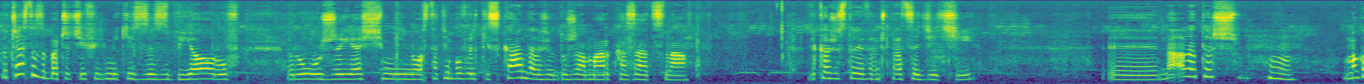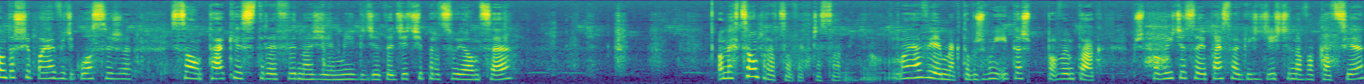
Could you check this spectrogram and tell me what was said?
to często zobaczycie filmiki ze zbiorów róży, jaśminu. Ostatnio był wielki skandal, że duża marka zacna wykorzystuje wręcz pracę dzieci. Yy, No ale też hmm, mogą też się pojawić głosy, że są takie strefy na ziemi, gdzie te dzieci pracujące one chcą pracować czasami. No, no ja wiem, jak to brzmi i też powiem tak, przypomnijcie sobie Państwo, jak jeździliście na wakacje,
